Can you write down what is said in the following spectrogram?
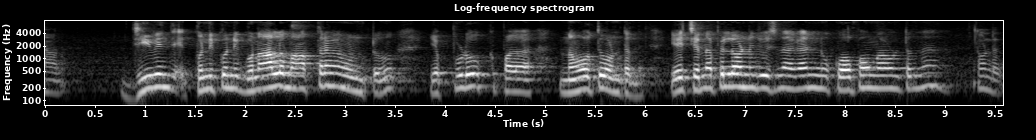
అవును. జీవించ కొన్ని కొన్ని గుణాలు మాత్రమే ఉంటూ ఎప్పుడూ నవ్వుతూ ఉంటుంది. ఏ చిన్నపిల్లోడిని చూసినా కానీ నువ్వు కోపంగా ఉంటుందా? ఉండదు.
